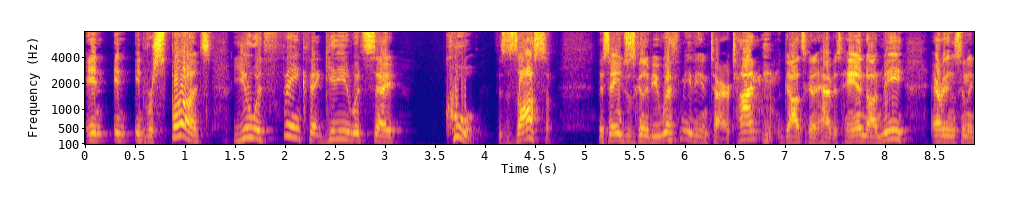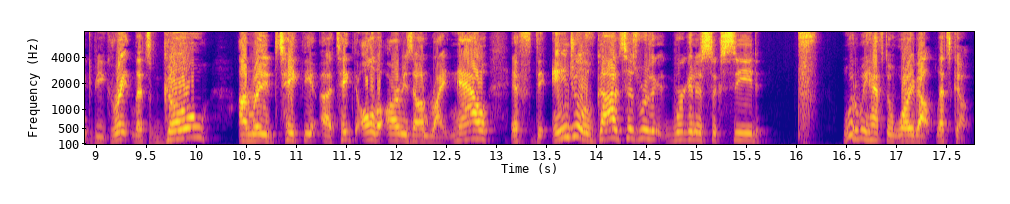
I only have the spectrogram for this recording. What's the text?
In, in, in response, you would think that Gideon would say, cool, this is awesome. This angel's going to be with me the entire time. God's going to have his hand on me. Everything's going to be great. Let's go. I'm ready to take the, uh, take all the armies on right now. If the angel of God says we're, we're going to succeed, pff, what do we have to worry about? Let's go.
